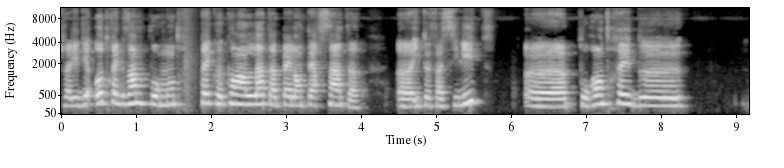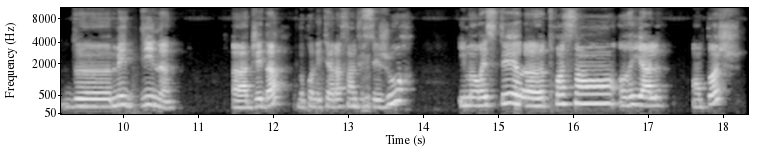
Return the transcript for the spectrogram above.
j'allais dire, autre exemple pour montrer que quand Allah t'appelle en Terre Sainte, euh, il te facilite. Euh, pour rentrer de, de Médine à Jeddah, donc on était à la fin du Mm. séjour, il me restait euh, 300 rials en poche.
